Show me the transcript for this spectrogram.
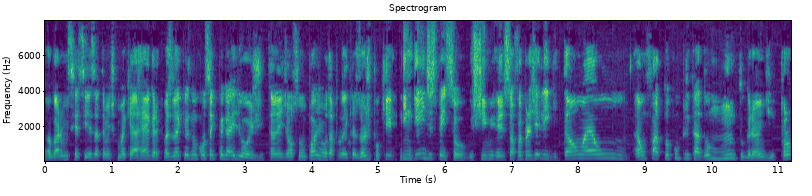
Agora me esqueci exatamente como é que é a regra, mas o Lakers não consegue pegar ele hoje. Stanley Johnson não pode voltar pro Lakers hoje porque ninguém dispensou. Os times, ele só foi pra G-League. Então é um, é um fator complicador muito grande pro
